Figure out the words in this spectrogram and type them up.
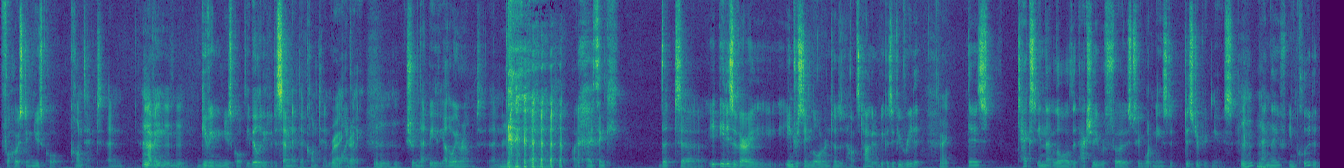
for hosting News Corp content and Mm-hmm, having giving News Corp the ability to disseminate their content Right, widely? right. Mm-hmm, Shouldn't that be the other way around? And uh, I, I think that uh, it, it is a very interesting law in terms of how it's targeted because if you read it, Right. there's text in that law that actually refers to what it means to distribute news, mm-hmm. and mm-hmm. they've included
